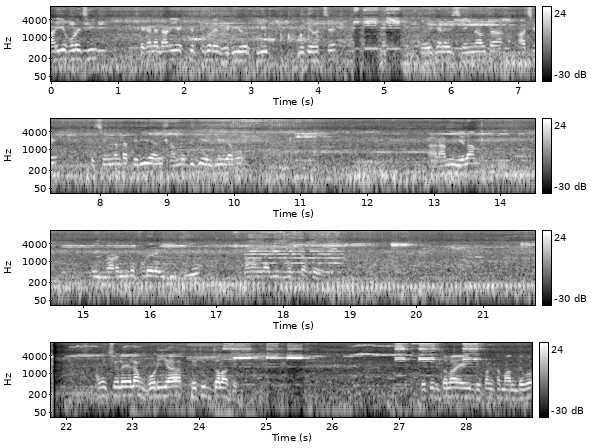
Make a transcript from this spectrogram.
দাঁড়িয়ে পড়েছি, সেখানে দাঁড়িয়ে একটু একটু করে ভিডিওর ক্লিপ নিতে হচ্ছে। তো এইখানে এই সিগনালটা আছে এই সিগনালটা পেরিয়ে আমি সামনের দিকে এগিয়ে যাব। আর আমি এলাম এই নরেন্দ্রপুরের এই দিক দিয়ে কামালগাজীর মুখটা হয়ে। আমি চলে এলাম গড়িয়া তেঁতুলতলাতে তেঁতুলতলায় এই দোকানটা মাল দেবো।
